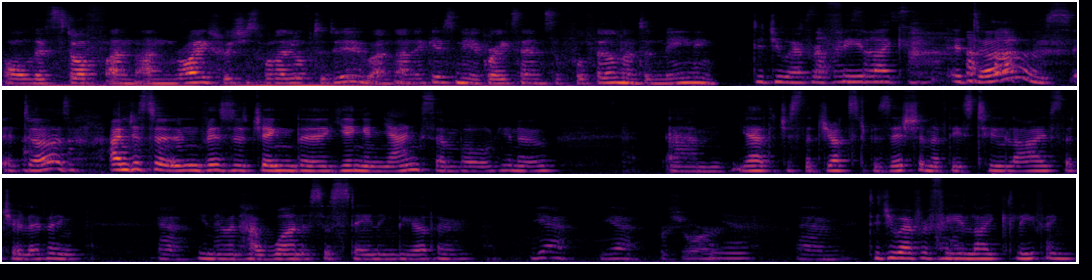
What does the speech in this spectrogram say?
all this stuff and, and write which is what I love to do and, and it gives me a great sense of fulfillment and meaning Did you ever that make feel like it does? It does. I'm just envisaging the yin and yang symbol, you know. Um, yeah, just the juxtaposition of these two lives that you're living, Yeah, you know, and how one is sustaining the other. yeah, yeah, for sure. Yeah. Um, Did you ever feel like leaving?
